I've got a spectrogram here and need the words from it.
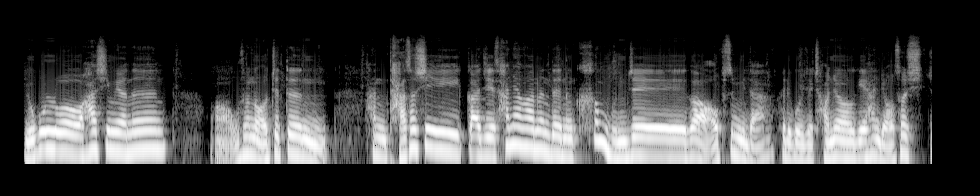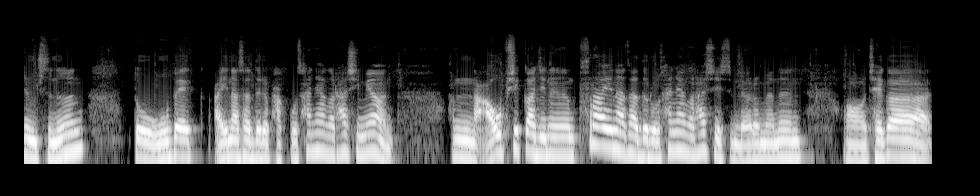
요걸로 하시면은, 어, 우선은 어쨌든 한 5시까지 사냥하는 데는 큰 문제가 없습니다. 그리고 이제 저녁에 한 6시쯤 주는 또 500 아이나사들을 받고 사냥을 하시면 한 9시까지는 풀아이나사드로 사냥을 할 수 있습니다. 그러면은, 어, 제가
